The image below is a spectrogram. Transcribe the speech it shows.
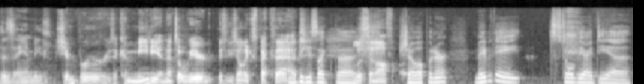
the Zambies. Jim Breuer is a comedian. That's a weird. You don't expect that. Maybe he's like the Listen off- show opener. Maybe they stole the idea,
